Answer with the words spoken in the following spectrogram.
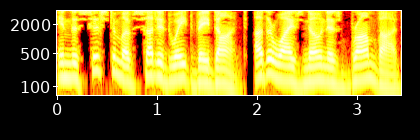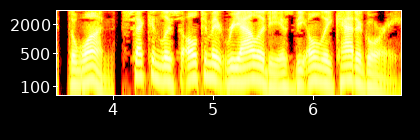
In the system of Suddhadvait Vedant, otherwise known as Brahmvad, the one, secondless ultimate reality is the only category.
